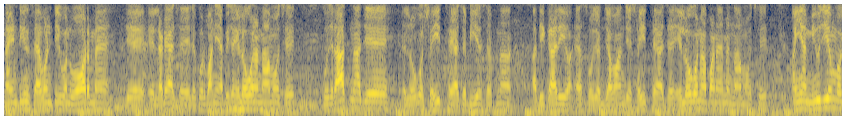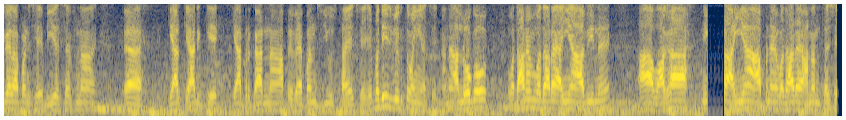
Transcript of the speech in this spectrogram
નાઇન્ટીન સેવન્ટી વન વોરમાં જે લડ્યા છે જે કુરબાની આપી છે, એ લોકોના નામો છે. ગુજરાતના જે લોકો શહીદ થયા છે બીએસએફના અધિકારી એસઓજન જવાન જે શહીદ થયા છે, એ લોકોના પણ એમને નામો છે. અહીંયા મ્યુઝિયમ વગેરે પણ છે બીએસએફના ક્યાં ક્યાં, કે, કયા પ્રકારના આપણે વેપન્સ યુઝ થાય છે, એ બધી જ વિગતો અહીંયા છે. અને આ લોકો વધારેમાં વધારે અહીંયા આવીને આ વાઘા અહીંયા આપણે વધારે આનંદ થશે.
